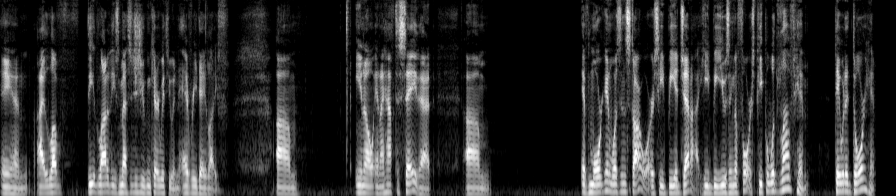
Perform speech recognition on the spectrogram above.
And I love the, a lot of these messages you can carry with you in everyday life. Um, you know, and I have to say that um, if Morgan was in Star Wars, he'd be a Jedi. He'd be using the Force. People would love him. They would adore him.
